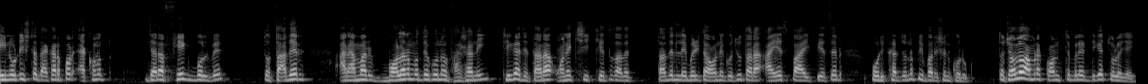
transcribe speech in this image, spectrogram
এই নোটিশটা দেখার পর এখনও যারা ফেক বলবে, তো তাদের, আর আমার বলার মধ্যে কোনো ভাষা নেই, ঠিক আছে? তারা অনেক শিক্ষিত, তাদের তাদের লেভেলটা অনেক উঁচু, তারা আইএস বা আইপিএসের পরীক্ষার জন্য প্রিপারেশন করুক। তো চলো আমরা কনস্টেবলের দিকে চলে যাই।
